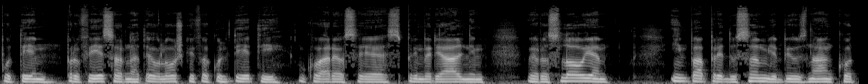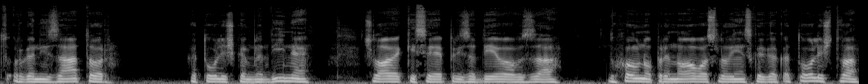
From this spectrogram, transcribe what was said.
potem profesor na Teološki fakulteti, ukvarjal se je s primerjalnim veroslovjem in pa predvsem je bil znan kot organizator katoliške mladine, človek, ki se je prizadeval za duhovno prenovo slovenskega katolištva.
